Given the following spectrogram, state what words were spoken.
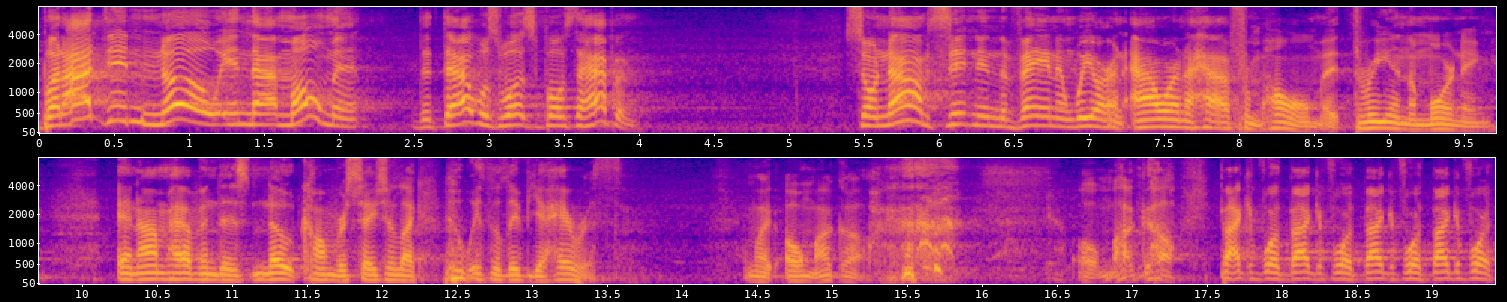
But I didn't know in that moment that that was what's supposed to happen. So now I'm sitting in the van and we are an hour and a half from home at three in the morning. And I'm having this note conversation like, who is Olivia Harris? I'm like, oh my God. oh my God. Back and forth, back and forth, back and forth, back and forth.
